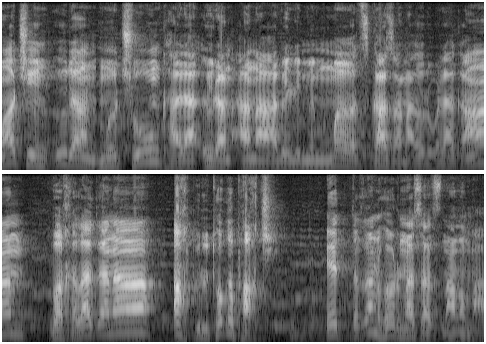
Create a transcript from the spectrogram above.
մաչին ուրան մչունք, հալա ուրան անա ավելի մած գազանա ուրվլական, վախլականա, աղբյուրու թողը փախչի։ Այդ տղան հորն ասած նանոմա։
